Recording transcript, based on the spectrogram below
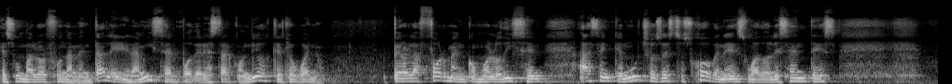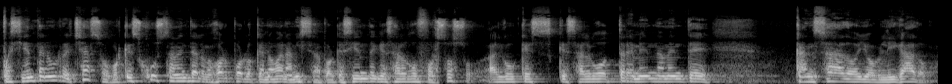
es un valor fundamental el ir a misa, el poder estar con Dios, que es lo bueno. Pero la forma en cómo lo dicen hacen que muchos de estos jóvenes o adolescentes pues sientan un rechazo, porque es justamente a lo mejor por lo que no van a misa, porque sienten que es algo forzoso, algo que es, que es algo tremendamente cansado y obligado.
